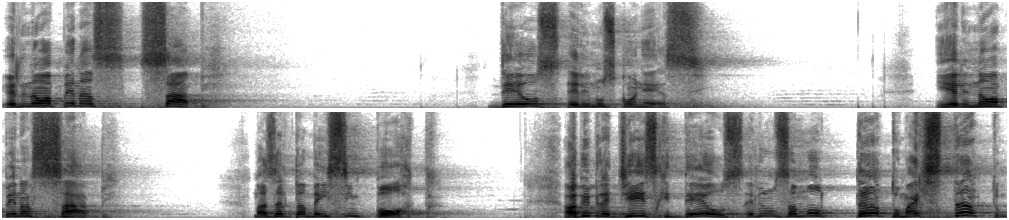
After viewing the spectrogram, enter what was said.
Ele não apenas sabe, Deus, ele nos conhece. E ele não apenas sabe, mas ele também se importa. A Bíblia diz que Deus, ele nos amou tanto, mas tanto,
